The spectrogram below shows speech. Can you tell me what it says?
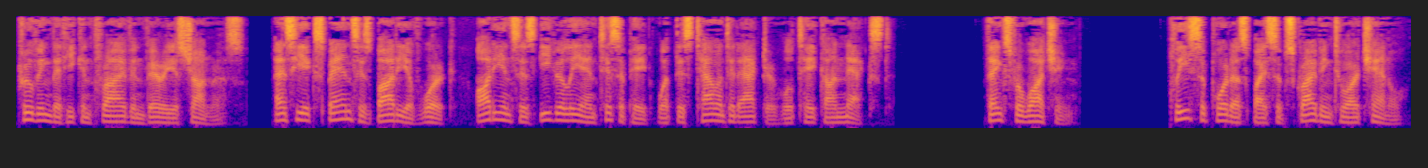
proving that he can thrive in various genres. As he expands his body of work, audiences eagerly anticipate what this talented actor will take on next. Thanks for watching. Please support us by subscribing to our channel.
